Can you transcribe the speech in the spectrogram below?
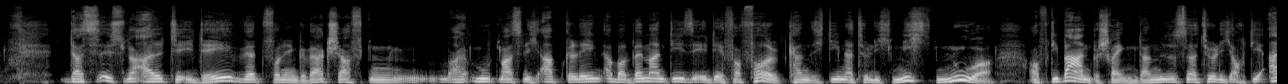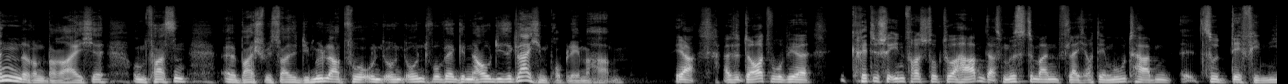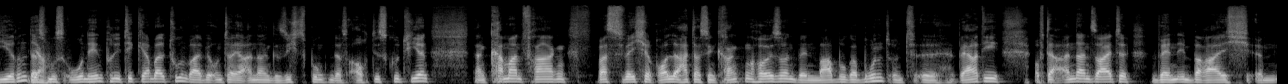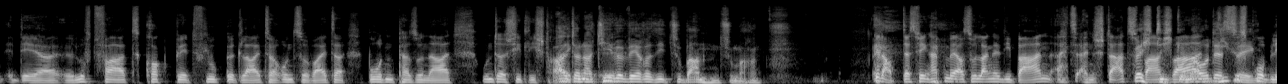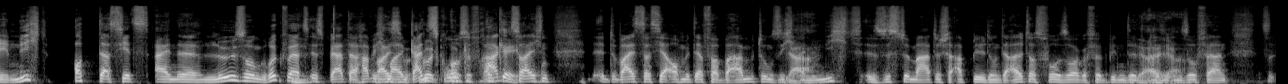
Das ist eine alte Idee, wird von den Gewerkschaften mutmaßlich abgelehnt. Aber wenn man diese Idee verfolgt, kann sich die natürlich nicht nur auf die Bahn beschränken. Dann müssen es natürlich auch die anderen Bereiche umfassen, äh, beispielsweise die Müllabfuhr und, und, und, wo wir genau diese gleichen Probleme haben. Ja, also dort, wo wir kritische Infrastruktur haben, das müsste man vielleicht auch den Mut haben äh, zu definieren. Das ja. muss ohnehin Politik ja mal tun, weil wir unter ja anderen Gesichtspunkten das auch diskutieren. Dann kann man fragen, was, welche Rolle hat das in Krankenhäusern, wenn Marburger Bund und äh, Verdi auf der anderen Seite, wenn im Bereich ähm, der Luftfahrt, Cockpit, Flugbegleiter und so weiter, Bodenpersonal unterschiedlich streiken. Alternative äh, wäre, sie zu Beamten zu machen. Genau, deswegen hatten wir auch so lange die Bahn als eine Staatsbahn Richtig, war. Genau Dieses Problem nicht. Ob das jetzt eine Lösung rückwärts ist, Bert, da habe ich Weiß, mal ganz gut, große okay, Fragezeichen. Okay. Du weißt, dass ja auch mit der Verbeamtung sich ja. eine nicht systematische Abbildung der Altersvorsorge verbindet. Ja, also ja. insofern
